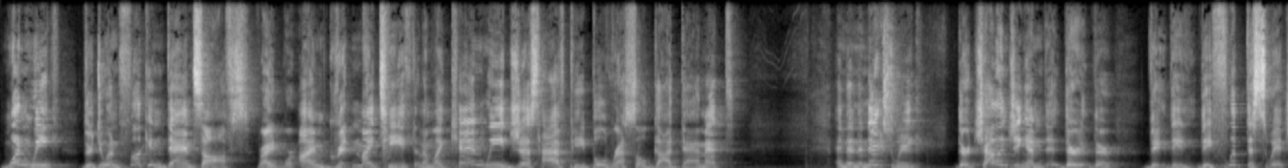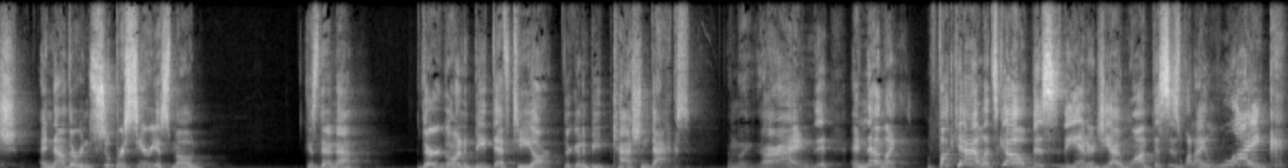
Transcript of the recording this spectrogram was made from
One week they're doing fucking dance offs, right? Where I'm gritting my teeth and I'm like, can we just have people wrestle? God damn it! And then the next week they're challenging him. They're they're they they they flip the switch and now they're in super serious mode because they're now they're going to beat FTR. They're going to beat Cash and Dax. I'm like, all right, and now I'm like, fuck yeah, let's go. This is the energy I want. This is what I like.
